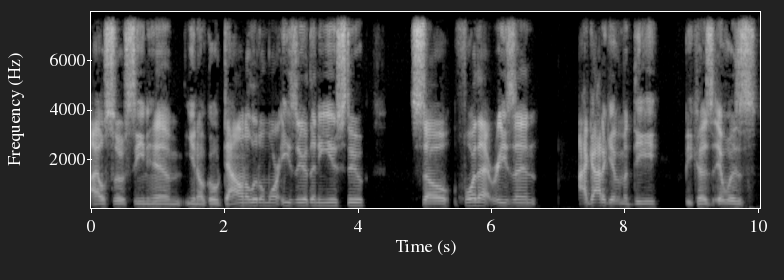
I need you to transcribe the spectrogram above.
I also seen him, you know, go down a little more easier than he used to. So for that reason, I got to give him a D because it was,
